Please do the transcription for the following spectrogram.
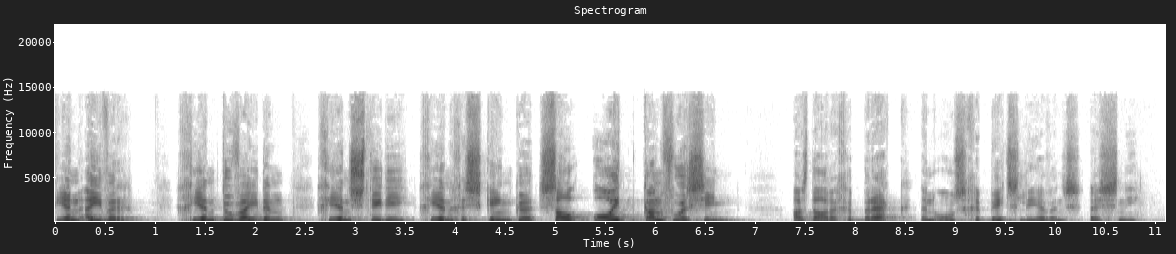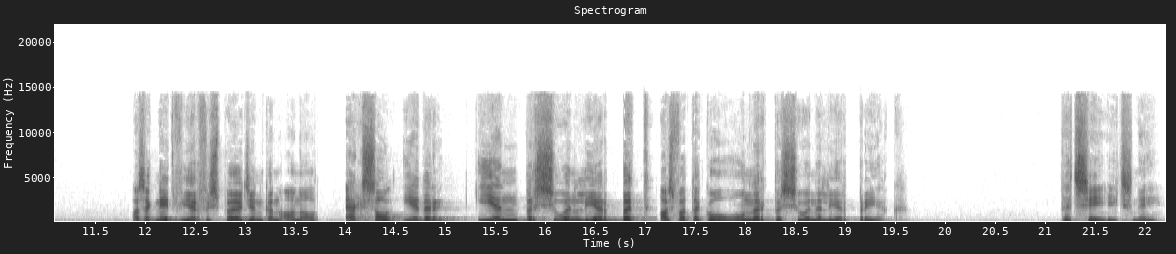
Geen ywer, geen toewyding, geen studie, geen geskenke sal ooit kan voorsien as daar 'n gebrek in ons gebedslewens is nie. As ek net weer vir Spurgeon kan aanhaal, ek sal eerder een persoon leer bid as wat ek 'n 100 persone leer preek. Dit sê iets, nê?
